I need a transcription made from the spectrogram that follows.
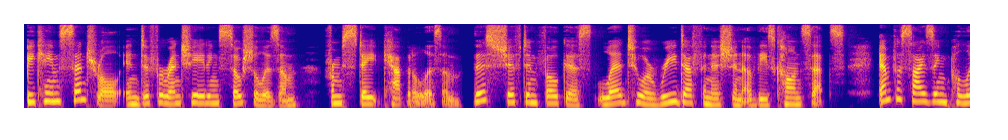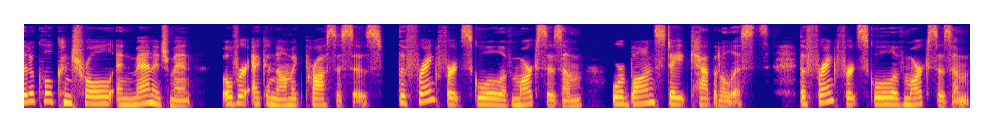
became central in differentiating socialism from state capitalism. This shift in focus led to a redefinition of these concepts, emphasizing political control and management over economic processes. The Frankfurt School of Marxism or Bond state capitalists, the Frankfurt School of Marxism,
